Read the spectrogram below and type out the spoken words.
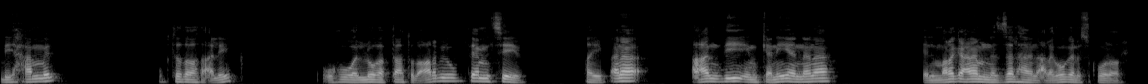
بيحمل وبتضغط عليه وهو اللغة بتاعته العربي وبتعمل save طيب أنا عندي إمكانية إن أنا المراجع أنا منزلها من على Google Scholar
